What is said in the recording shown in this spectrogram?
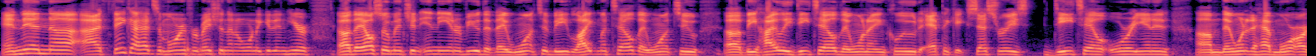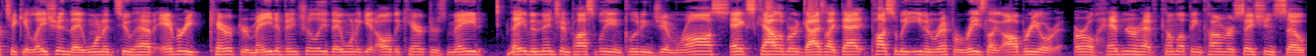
And then uh, I think I had some more information that I want to get in here. Uh, they also mentioned in the interview that they want to be like Mattel. They want to uh, be highly detailed. They want to include epic accessories, detail oriented, um, they wanted to have more articulation. They wanted to have every character made eventually. They want to get all the characters made. They even mentioned possibly including Jim Ross, Excalibur, guys like that. Possibly even referees like Aubrey or Earl Hebner have come up in conversation. So,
